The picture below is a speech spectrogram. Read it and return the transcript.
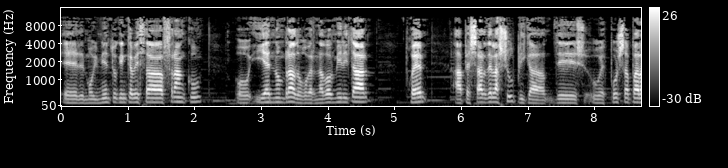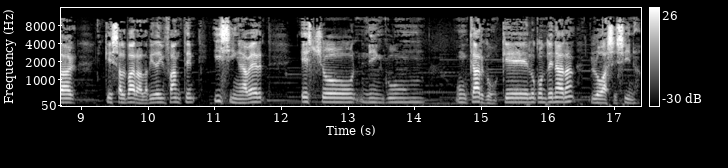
el movimiento que encabeza Franco y es nombrado gobernador militar, pues a pesar de la súplica de su esposa para que salvara la vida de Infante y sin haber hecho ningún un cargo que lo condenara, lo asesina.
